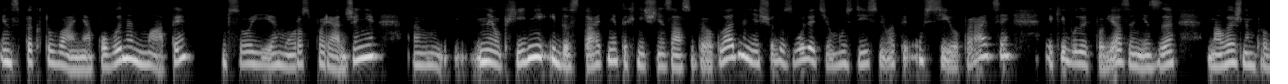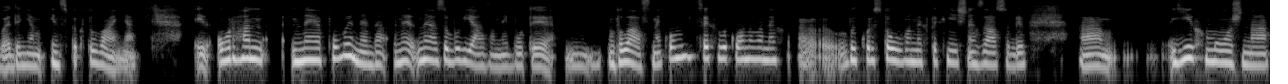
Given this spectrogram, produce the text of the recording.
інспектування повинен мати у своєму розпорядженні ем, необхідні і достатні технічні засоби обладнання, що дозволять йому здійснювати усі операції, які будуть пов'язані з належним проведенням інспектування. Орган не повинен не, не зобов'язаний бути власником цих виконуваних е, використовуваних технічних засобів. Ем, Їх можна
